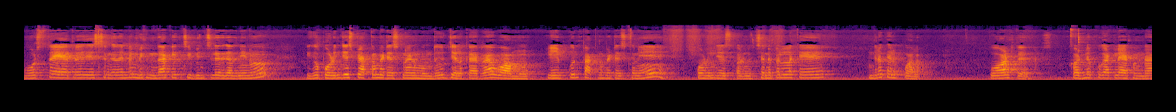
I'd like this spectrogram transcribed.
ఓట్స్ తయారు చేస్తాను కదండి. మీకు ఇందాక ఇది చూపించలేదు కదా నేను. ఇక పొడిని చేసి పక్కన పెట్టేసుకున్నాను ముందు. జీలకర్ర వాము వేపుకుని పక్కన పెట్టేసుకుని పొడిని చేసుకోండి. చిన్నపిల్లలకి ఇందులో కలుపుకోవాలి. బాగుంటుంది కడునొప్పి గట్ట లేకుండా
